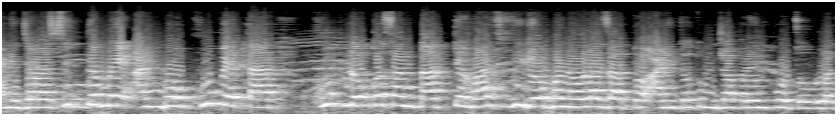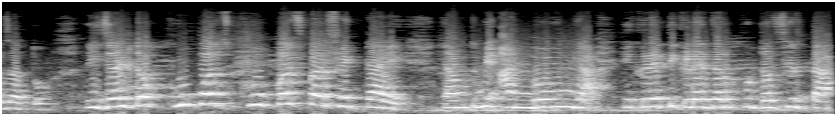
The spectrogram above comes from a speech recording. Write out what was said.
आणि जेव्हा सिद्धमय अनुभव खूप येतात खूप लोक सांगतात तेव्हाच व्हिडिओ बनवला जातो आणि तो तुमच्यापर्यंत पोहोचवला जातो. रिझल्ट खूपच खूपच परफेक्ट आहे. त्यामुळे तुम्ही अनुभवून घ्या. इकडे तिकडे जर कुठं फिरता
